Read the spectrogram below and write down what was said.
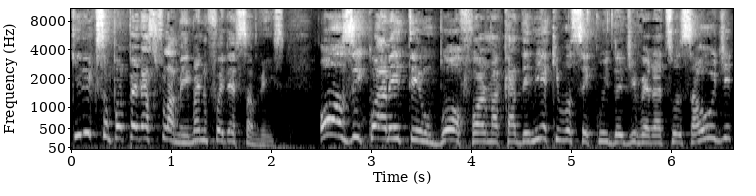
Queria que São Paulo pegasse o Flamengo, mas não foi dessa vez. 11:41 Boa Forma Academia, que você cuida de verdade sua saúde.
